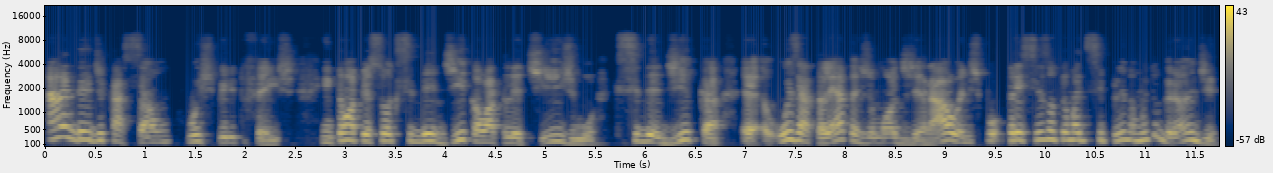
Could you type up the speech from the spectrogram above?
a dedicação o Espírito fez. Então, a pessoa que se dedica ao atletismo, que se dedica. É, os atletas, de um modo geral, eles precisam ter uma disciplina muito grande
